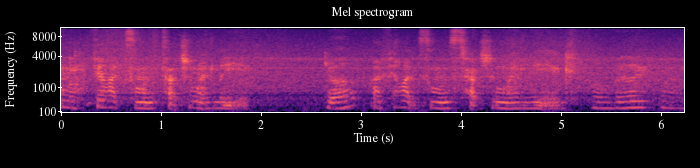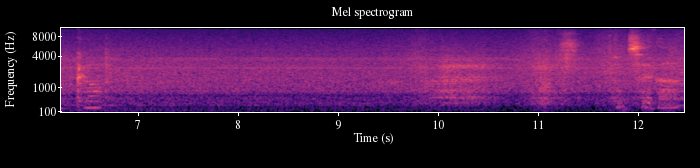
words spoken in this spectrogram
Oh, I feel like someone's touching my leg. Yeah? I feel like someone's touching my leg. Oh, really? Oh, God. Don't say that.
